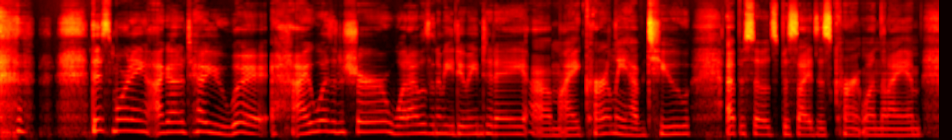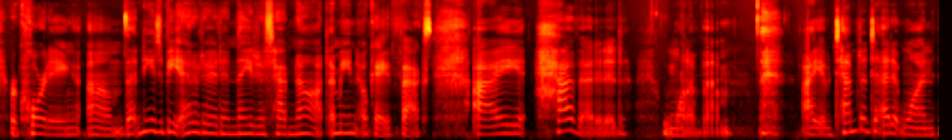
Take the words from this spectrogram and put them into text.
this morning, I gotta tell you what, I wasn't sure what I was gonna be doing today. Um, I currently have two episodes besides this current one that I am recording um, that need to be edited and they just have not. I mean, okay, facts. I have edited one of them. I attempted to edit one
